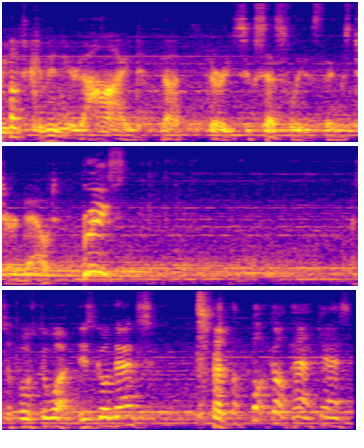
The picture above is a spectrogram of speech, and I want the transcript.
We'd come in here to hide, not very successfully as things turned out. Freeze! As opposed to what? Disco dance? Shut the fuck up, half-caste.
